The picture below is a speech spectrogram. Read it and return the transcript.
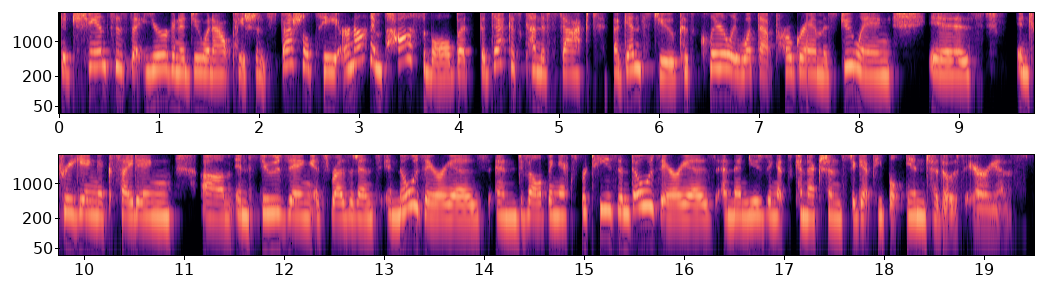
the chances that you're going to do an outpatient specialty are not impossible, but the deck is kind of stacked against you because clearly what that program is doing is intriguing, exciting, um, enthusing its residents in those areas and developing expertise in those areas and then using its connections to get people into those areas.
